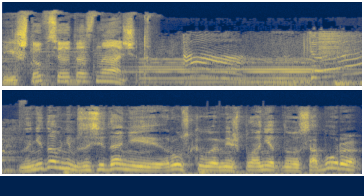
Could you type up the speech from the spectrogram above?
И что все это значит? На недавнем заседании Русского межпланетного собора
